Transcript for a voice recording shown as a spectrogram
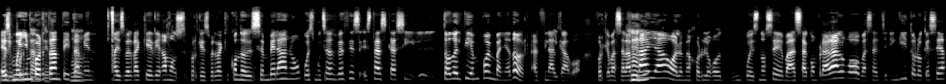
Es muy importante y Mm. también es verdad que, digamos, porque es verdad que cuando es en verano, pues muchas veces estás casi todo el tiempo en bañador, al fin y al cabo, porque vas a la playa o a lo mejor luego, pues no sé, vas a comprar algo, vas al chiringuito, lo que sea.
